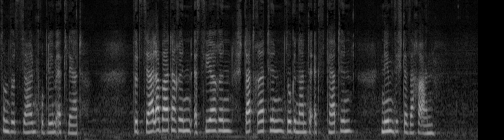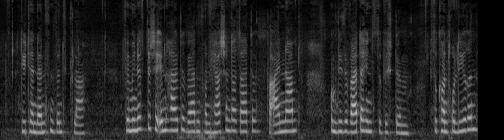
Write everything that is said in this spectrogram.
zum sozialen Problem erklärt. Sozialarbeiterinnen, Erzieherinnen, Stadträtinnen, sogenannte Expertinnen nehmen sich der Sache an. Die Tendenzen sind klar. Feministische Inhalte werden von herrschender Seite vereinnahmt, um diese weiterhin zu bestimmen, zu kontrollieren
